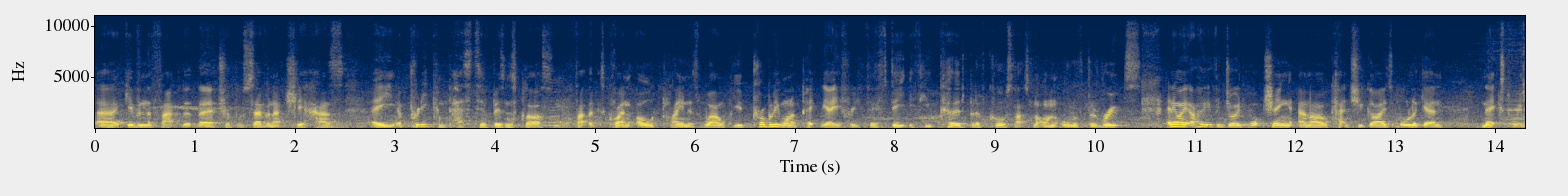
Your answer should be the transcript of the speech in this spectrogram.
uh, given the fact that their 777 actually has a, a, pretty competitive business class and the fact that it's quite an old plane as well. You'd probably want to pick the A350 if you could, but of course that's not on all of the routes. Anyway, I hope you've enjoyed watching and I'll catch you guys all again next week.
